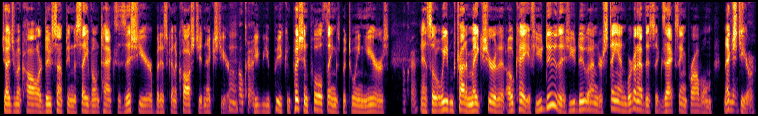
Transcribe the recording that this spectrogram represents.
judgment call or do something to save on taxes this year, but it's going to cost you next year. Mm. Okay. You, you you can push and pull things between years, Okay. and so we try to make sure that okay, if you do this, you do understand we're going to have this exact same problem next, Next year, year.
